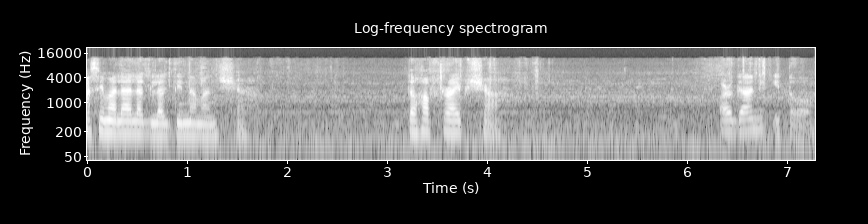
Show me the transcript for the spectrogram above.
Kasi malalaglag din naman siya. Ito half ripe siya. Organic ito.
